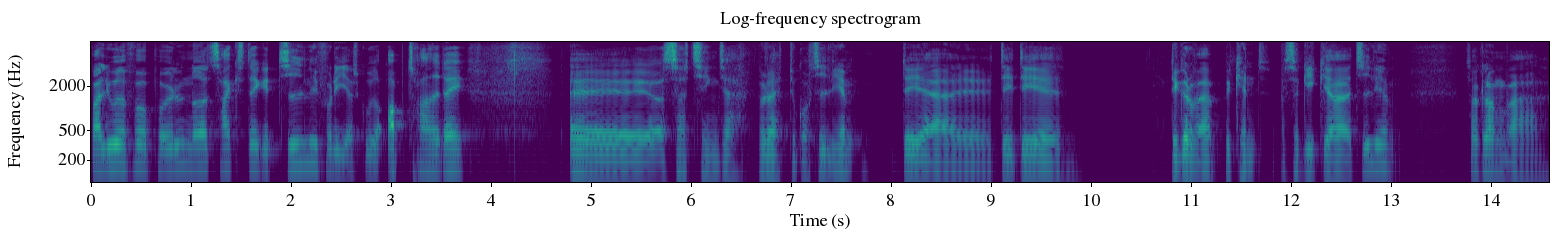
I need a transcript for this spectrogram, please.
Bare lige ude at få på øl. Noget at trække stikket tidligt, fordi jeg skulle ud og optræde i dag. Øh, og så tænkte jeg, ved du hvad, du går tidligt hjem. Det er... Øh, det, det, øh, det kan du være bekendt. Og så gik jeg tidligt hjem. Så klokken var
